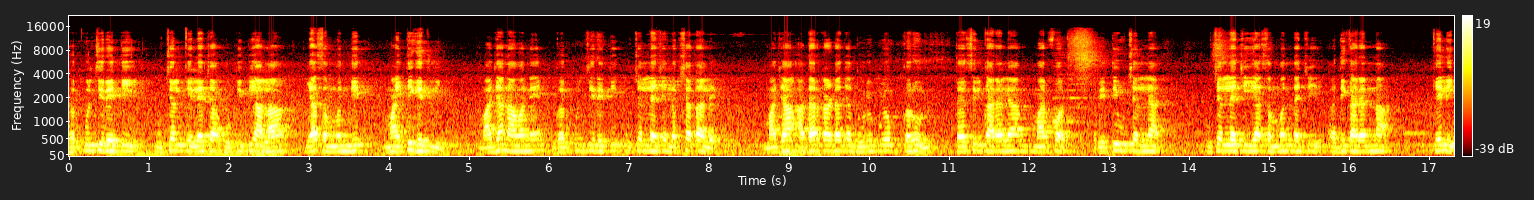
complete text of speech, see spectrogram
घरकुलची रेती उचल केल्याचा ओ टी पी आला या संबंधित माहिती घेतली. माझ्या नावाने घरकुलची रेती उचलल्याचे लक्षात आले. माझ्या आधार कार्डाचा दुरुपयोग करून तहसील कार्यालयामार्फत रेती उचलण्यात उचलल्याची या संबंधाची अधिकाऱ्यांना केली.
